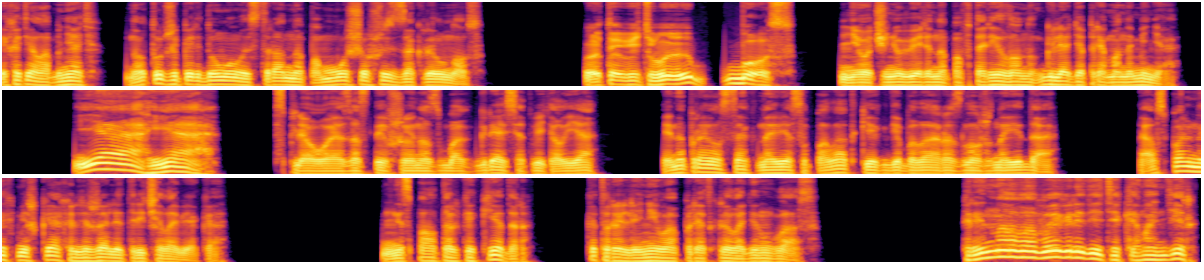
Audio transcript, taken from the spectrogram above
и хотел обнять, но тут же передумал и, странно поморщившись, закрыл нос. «Это ведь вы, босс?» — не очень уверенно повторил он, глядя прямо на меня. «Я, я!» — сплёвывая застывшую на зубах грязь, ответил я и направился к навесу палатки, где была разложена еда, а в спальных мешках лежали три человека. Не спал только кедр, который лениво приоткрыл один глаз. «Хреново выглядите, командир!»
